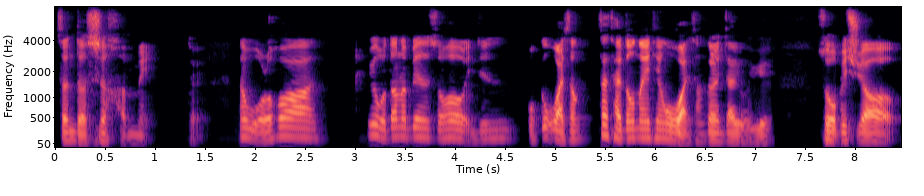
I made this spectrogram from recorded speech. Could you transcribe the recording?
真的是很美。对，那我的话，因为我到那边的时候已经，我跟晚上在台东那一天，我晚上跟人家有约，所以我必须要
